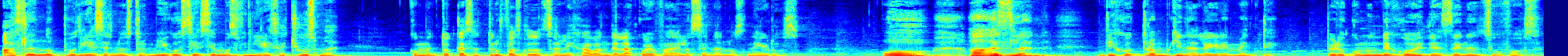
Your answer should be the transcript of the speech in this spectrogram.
Aslan no podría ser nuestro amigo si hacemos venir esa chusma, comentó Cazatrufas cuando se alejaban de la cueva de los enanos negros. ¡Oh, Aslan! dijo Trumpkin alegremente, pero con un dejo de desdén en su voz.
